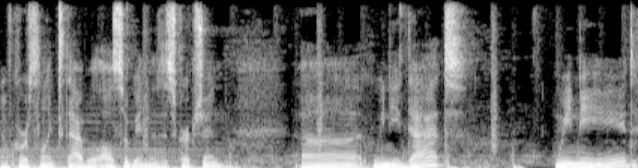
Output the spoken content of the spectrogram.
And of course, the link to that will also be in the description. Uh, we need that. We need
